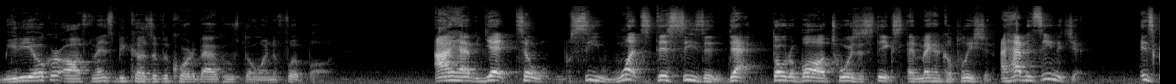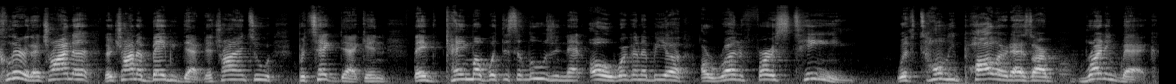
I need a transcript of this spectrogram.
mediocre offense because of the quarterback who's throwing the football. I have yet to see once this season Dak throw the ball towards the sticks and make a completion. I haven't seen it yet it's clear they're trying to they're trying to baby Dak. They're trying to protect Dak, and they came up with this illusion that oh we're gonna be a, a run first team with Tony Pollard as our running back.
